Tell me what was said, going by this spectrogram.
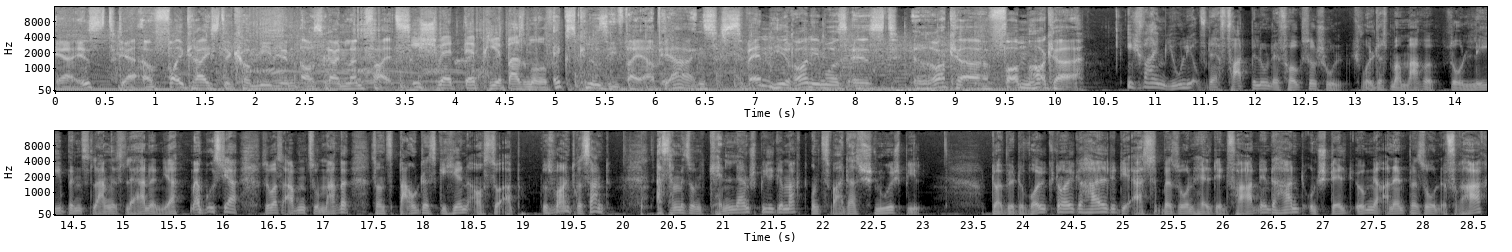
er ist der erfolgreichste Comedian aus Rheinland-Pfalz. Ich werd der Pierpasmus. Exklusiv bei RPA1. Sven Hieronymus ist Rocker vom Hocker. Ich war im Juli auf der Fortbildung der Volkshochschule. Ich wollte das mal machen. So lebenslanges Lernen, ja. Man muss ja sowas ab und zu machen, sonst baut das Gehirn auch so ab. Das war interessant. Erst haben wir so ein Kennenlernspiel gemacht, und zwar das Schnurspiel. Da wird ein Wollknäuel gehalten, die erste Person hält den Faden in der Hand und stellt irgendeiner anderen Person eine Frage,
